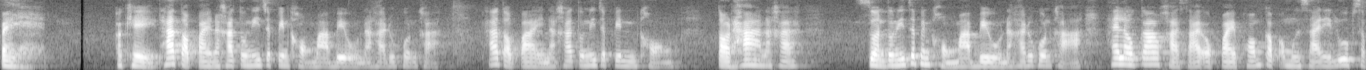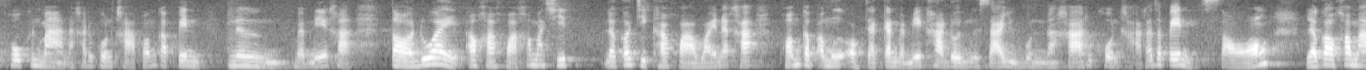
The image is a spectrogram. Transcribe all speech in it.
แปดโอเคท่าต่อไปนะคะตรงนี้จะเป็นของมาเบลนะคะทุกคนค่ะท่าต่อไปนะคะตรงนี้จะเป็นของต่อท่านะคะ ส่วนตรงนี้จะเป็นของมาเบลนะคะทุกคนขาให้เราก้าวขาซ้ายออกไปพร้อมกับเอามือซ้ายในรูปสะโพกขึ้นมานะคะ ทุกคนขาพร้อมกับเป็น 1 แบบนี้ค่ะ ต่อด้วยเอาขาขวาเข้ามาชิด แล้วก็จิกขาขวาไว้นะคะ พร้อมกับเอามือออกจากกันแบบนี้ค่ะ โดยมือซ้ายอยู่บนนะคะ ทุกคนขาก็จะเป็น 2 แล้วก็เอาเข้ามา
